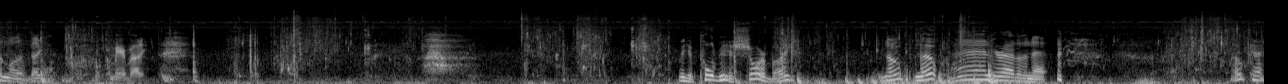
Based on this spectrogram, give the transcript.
Some other big one. Come here, buddy. We could pull me ashore, buddy. Nope, nope. And you're out of the net. okay.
